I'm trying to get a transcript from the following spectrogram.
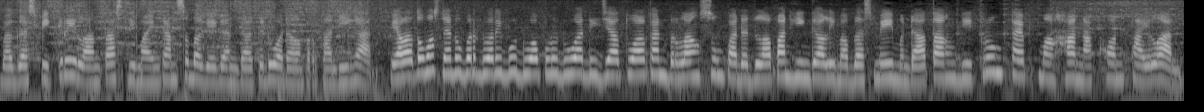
Bagas Fikri lantas dimainkan sebagai ganda kedua dalam pertandingan. Piala Thomas dan Uber 2022 dijadwalkan berlangsung pada 8 hingga 15 Mei mendatang di Krung Thep Mahanakhon, Thailand.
